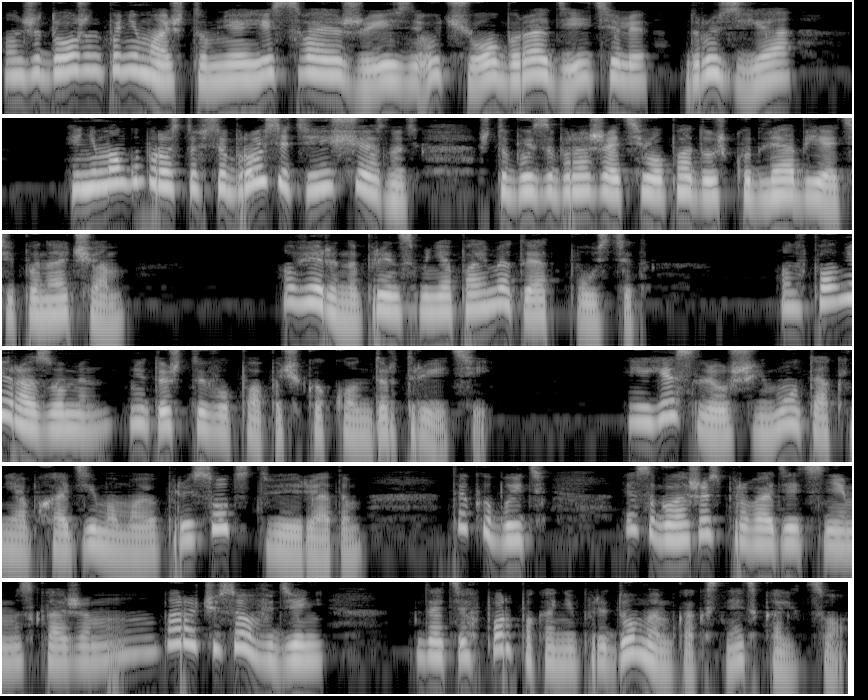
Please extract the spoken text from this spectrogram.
Он же должен понимать, что у меня есть своя жизнь, учеба, родители, друзья. Я не могу просто все бросить и исчезнуть, чтобы изображать его подушку для объятий по ночам. Уверена, принц меня поймет и отпустит. Он вполне разумен, не то что его папочка Кондор Третий. И если уж ему так необходимо мое присутствие рядом, так и быть, я соглашусь проводить с ним, скажем, пару часов в день, до тех пор, пока не придумаем, как снять кольцо.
